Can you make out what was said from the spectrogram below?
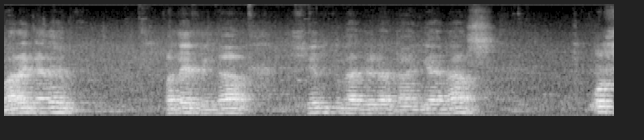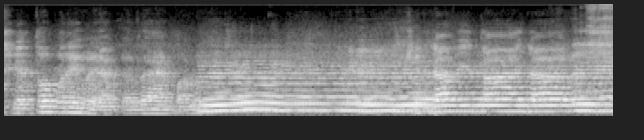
ਮਹਾਰਾਜ ਕਹਿੰਦੇ ਫਤਿਹ ਸਿੰਘਾ ਸ਼ਿਰਕ ਦਾ ਜਿਹੜਾ ਡਾਂਗਿਆ ਨਾ ਉਹ ਸਿਰ ਤੋਂ ਪਰੇ ਹੋਇਆ ਕਰਦਾ ਹੈ ਬਾਲੂ ਜਾਵੇ ਤਾਂ ਜਾਵੇ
